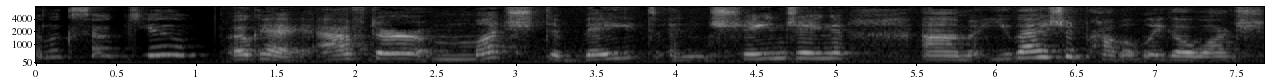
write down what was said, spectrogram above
It looks so cute. Okay, after much debate and changing, um, you guys should probably go watch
